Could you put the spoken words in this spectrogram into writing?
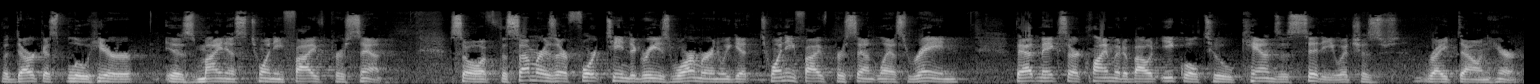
The darkest blue here is minus minus 25 percent. So if the summers are 14 degrees warmer and we get 25% less rain, that makes our climate about equal to Kansas City, which is right down here.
